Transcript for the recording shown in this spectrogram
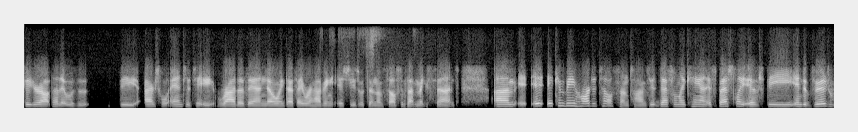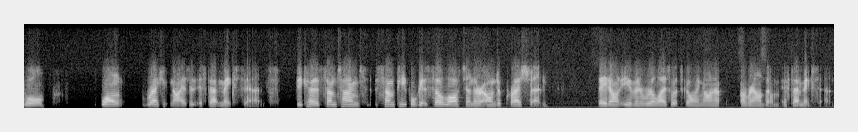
figure out that it was the actual entity rather than knowing that they were having issues within themselves if that makes sense um, it, it, it can be hard to tell sometimes. It definitely can, especially if the individual won't recognize it, if that makes sense. Because sometimes some people get so lost in their own depression, they don't even realize what's going on around them, if that makes sense.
